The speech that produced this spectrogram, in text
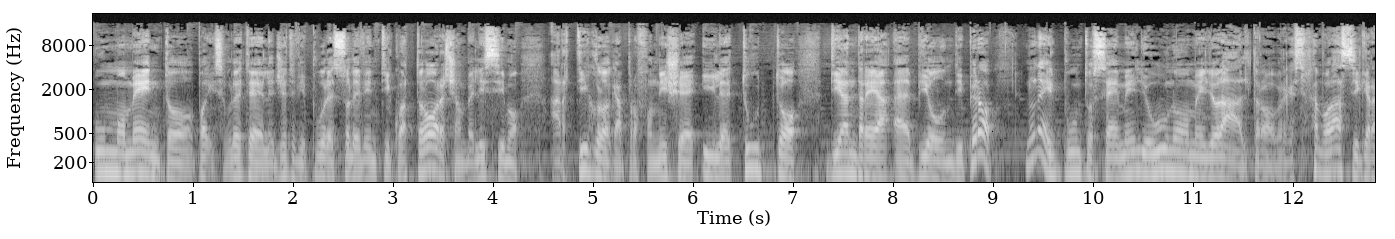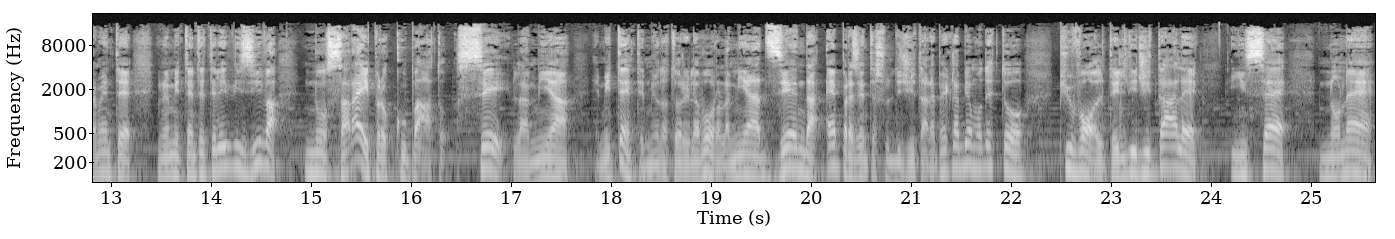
un momento, poi se volete leggetevi pure Sole 24 ore, c'è un bellissimo articolo che approfondisce il tutto di Andrea eh, Biondi, però non è il punto se è meglio uno o meglio l'altro, perché se lavolassi chiaramente in un'emittente televisiva non sarei preoccupato se la mia emittente, il mio datore di lavoro, la mia azienda è presente sul digitale, perché l'abbiamo detto più volte, il digitale in sé non è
